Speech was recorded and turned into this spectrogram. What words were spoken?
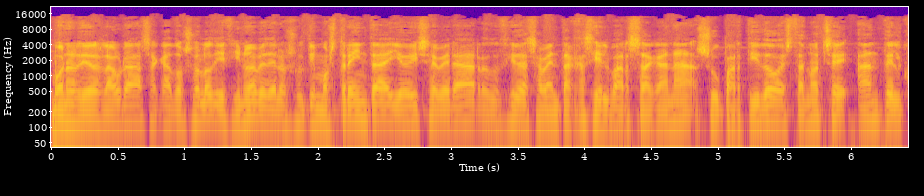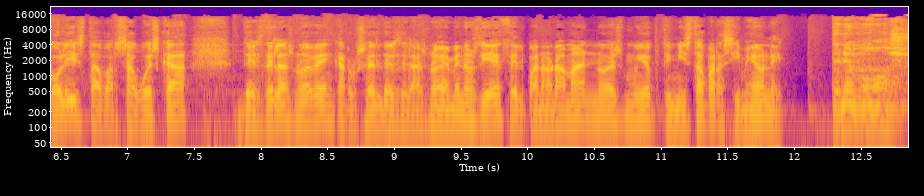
Buenos días, Laura. Ha sacado solo 19 de los últimos 30 y hoy se verá reducida esa ventaja si el Barça gana su partido esta noche ante el colista Barça Huesca desde las 9 en Carrusel desde las 9 menos 10. El panorama no es muy optimista para Simeone. Tenemos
